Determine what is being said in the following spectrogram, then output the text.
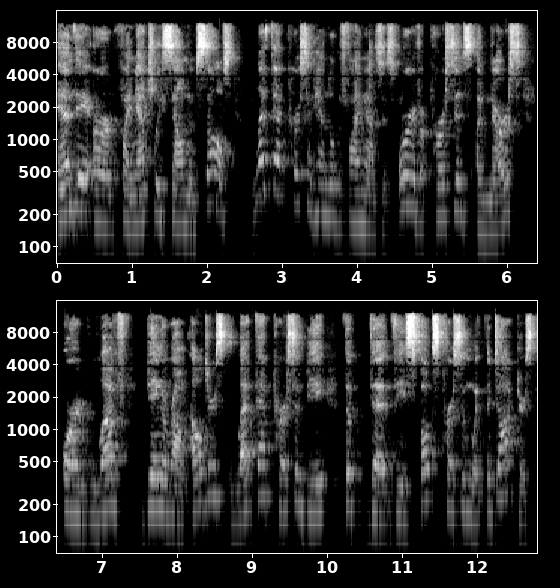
and they are financially sound themselves, let that person handle the finances. Or if a person's a nurse or love being around elders, let that person be the, the, the spokesperson with the doctors.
